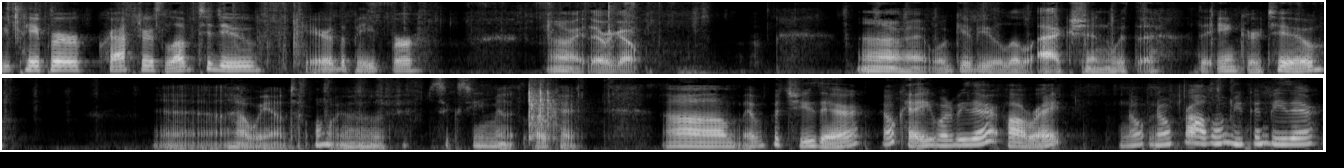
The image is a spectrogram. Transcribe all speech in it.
we paper crafters love to do, tear the paper. All right, there we go. All right, we'll give you a little action with the, the inker too. Uh, how are we on time? Oh, 16 minutes. Okay. Um, we'll put you there. Okay, you want to be there? All right. No, no problem. You can be there.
